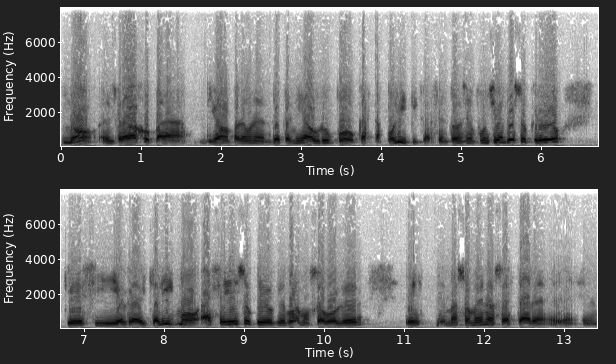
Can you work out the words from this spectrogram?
no el trabajo para, digamos, para un determinado grupo o castas políticas. Entonces, en función de eso, creo que si el radicalismo hace eso, creo que vamos a volver este, más o menos a estar eh,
